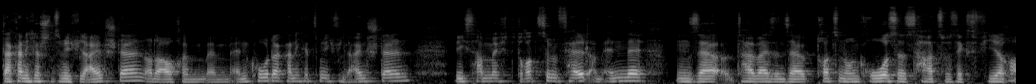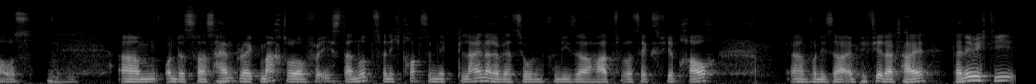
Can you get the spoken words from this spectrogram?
Da kann ich ja schon ziemlich viel einstellen oder auch im, im Encoder kann ich jetzt ziemlich viel einstellen, wie ich es haben möchte. Trotzdem fällt am Ende ein sehr, teilweise ein sehr, trotzdem noch ein großes H264 raus. Ähm, und das, was Handbrake macht oder wofür ich es dann nutze, wenn ich trotzdem eine kleinere Version von dieser H264 brauche, äh, von dieser MP4-Datei, dann nehme ich die,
